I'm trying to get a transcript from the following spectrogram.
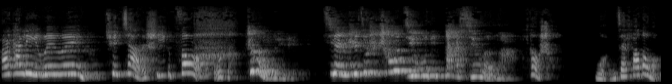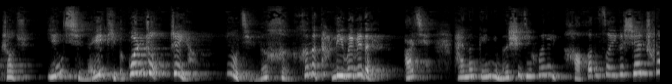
而他厉薇薇呢，却嫁的是一个糟老头子。这么一对比，简直就是超级无敌大新闻啊！到时候我们再发到网上去，引起媒体的关注，这样不仅能狠狠的打厉薇薇的脸，而且还能给你们的世纪婚礼好好的做一个宣传。到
